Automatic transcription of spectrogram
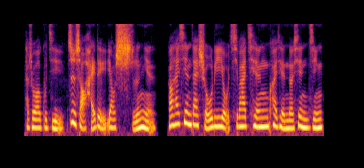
他说估计至少还得要十年。然后他现在手里有七八千块钱的现金，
